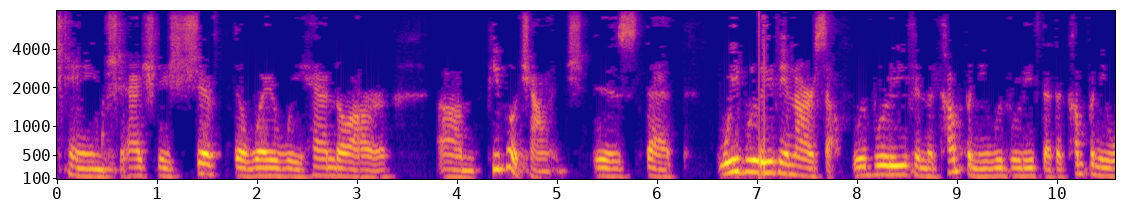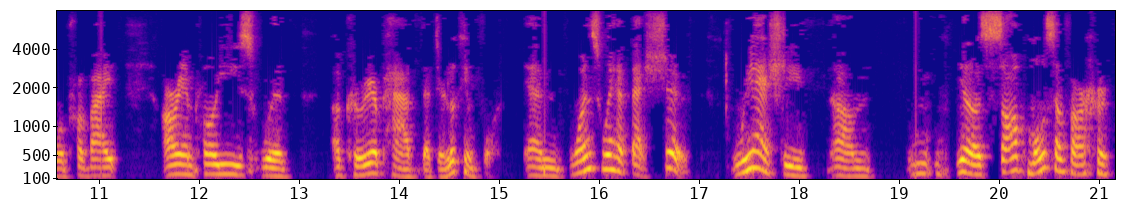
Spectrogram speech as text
change to actually shift the way we handle our um, people challenge is that we believe in ourselves. We believe in the company. We believe that the company will provide our employees with a career path that they're looking for. And once we have that shift, we actually um, you know solve most of our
